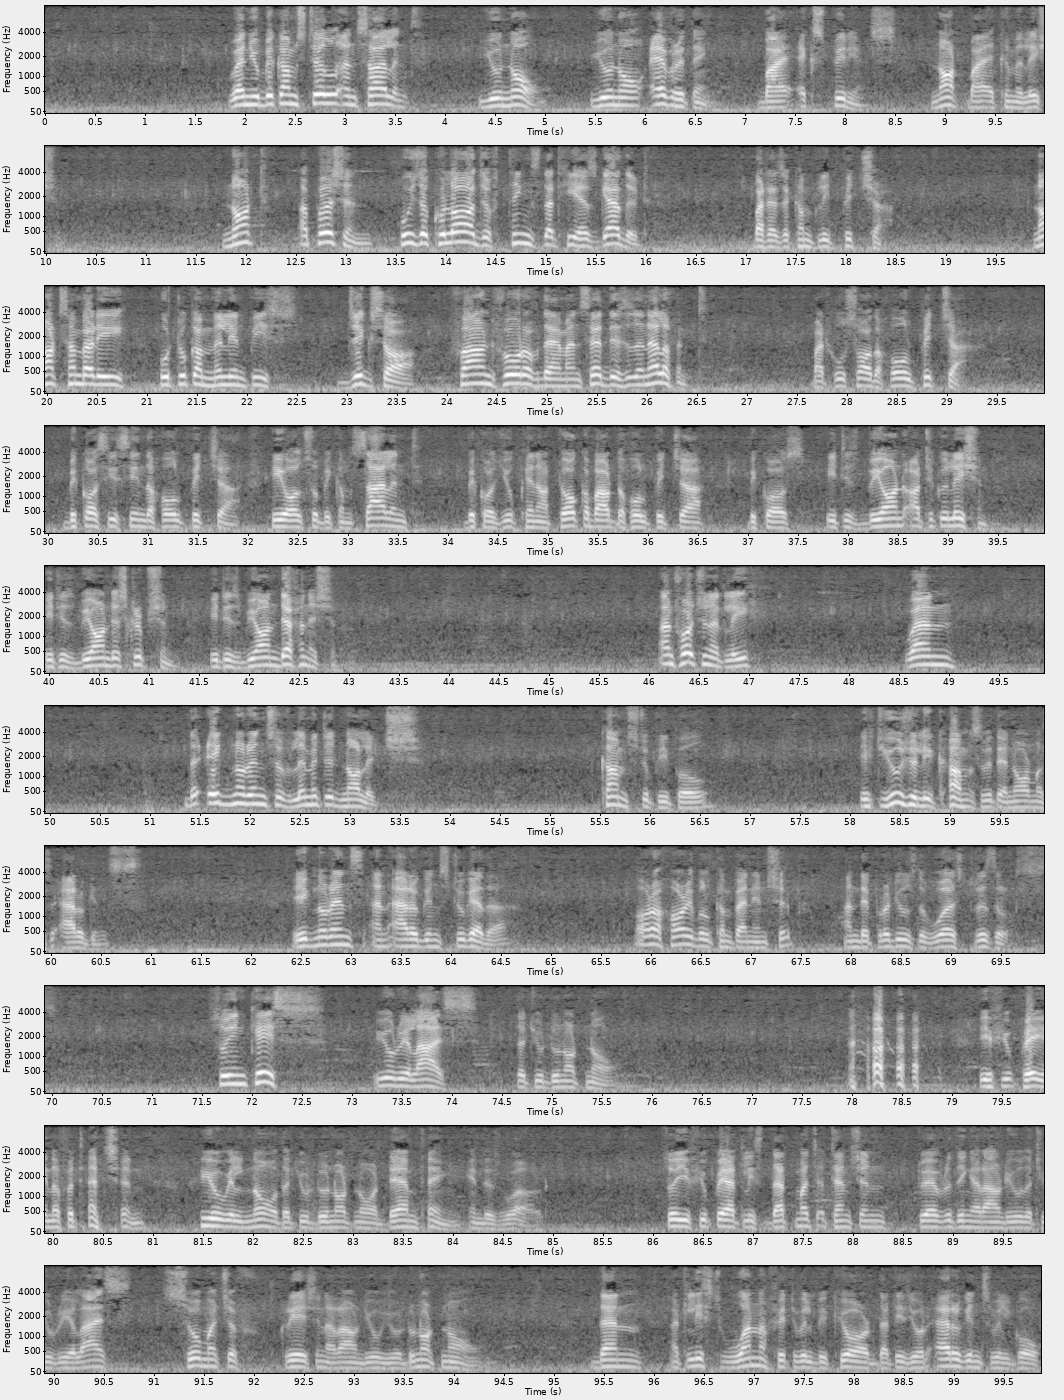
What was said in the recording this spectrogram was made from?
When you become still and silent, you know, you know everything by experience, not by accumulation. Not a person who is a collage of things that he has gathered but as a complete picture. Not somebody who took a million-piece jigsaw, found four of them and said, this is an elephant, but who saw the whole picture. Because he's seen the whole picture, he also becomes silent because you cannot talk about the whole picture because it is beyond articulation, it is beyond description, it is beyond definition. Unfortunately, when the ignorance of limited knowledge comes to people, it usually comes with enormous arrogance. Ignorance and arrogance together are a horrible companionship and they produce the worst results. So in case you realize that you do not know, if you pay enough attention, you will know that you do not know a damn thing in this world. So if you pay at least that much attention to everything around you that you realize so much of creation around you you do not know, then at least one of it will be cured, that is your arrogance will go.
